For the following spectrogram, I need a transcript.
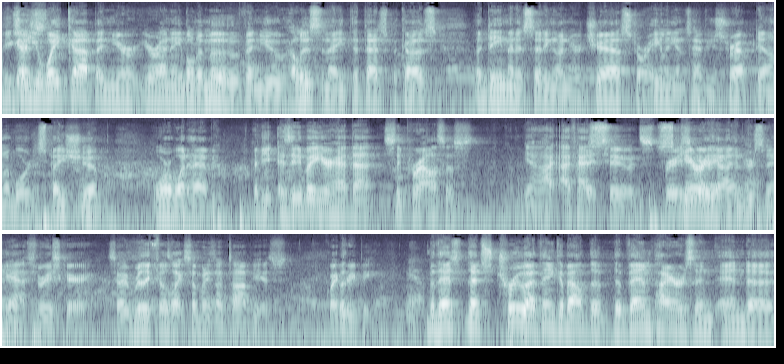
You so you wake up and you're you're unable to move, and you hallucinate that that's because a demon is sitting on your chest, or aliens have you strapped down aboard a spaceship, or what have you. Have you has anybody here had that sleep paralysis? Yeah, I, have had it too. It's very scary, scary. I understand. Yeah, it's very scary. So it really feels like somebody's on top of you. It's quite but, creepy. Yeah. But that's that's true. I think about the the vampires and and uh,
